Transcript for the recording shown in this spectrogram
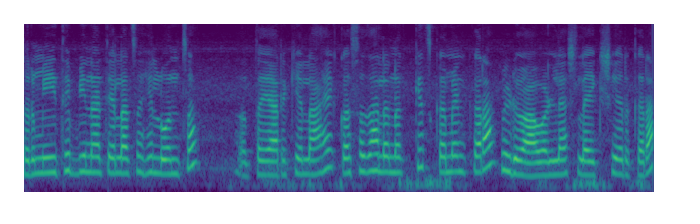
तर मी इथे बिना तेलाचं हे लोणचं तयार केलं आहे. कसं झालं नक्कीच कमेंट करा. व्हिडिओ आवडल्यास लाईक शेअर करा.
